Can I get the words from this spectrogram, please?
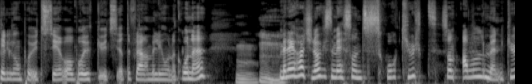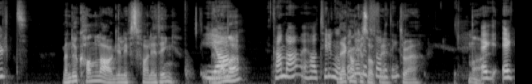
tilgang på utstyr og bruker utstyr til flere millioner kroner. Mm. Men jeg har ikke noe som er sånn så kult. Sånn allmennkult. Men du kan lage livsfarlige ting. Ja, kan da. Jeg har tilgang Det på kan en del ikke Sophie, ting. tror jeg. Jeg, jeg,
